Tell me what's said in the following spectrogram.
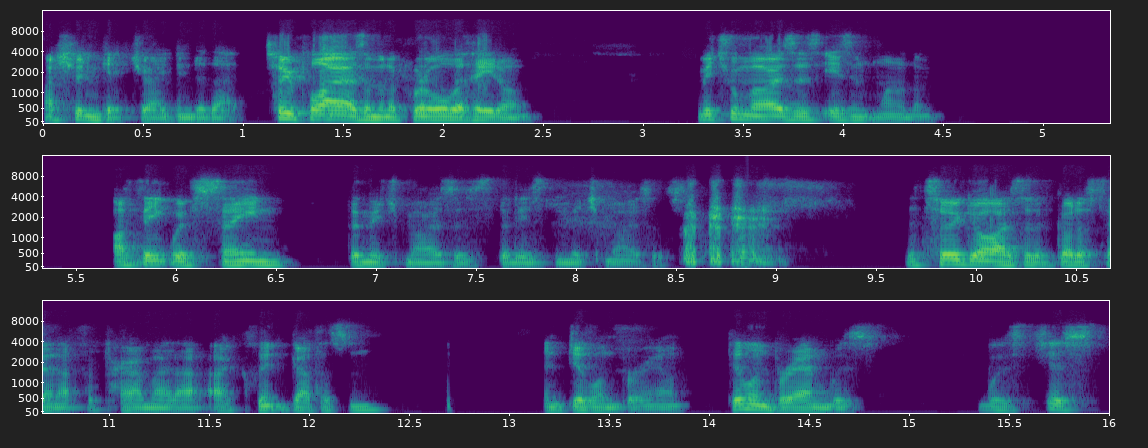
I shouldn't get dragged into that. Two players I'm going to put all the heat on. Mitchell Moses isn't one of them. I think we've seen the Mitch Moses that is the Mitch Moses. the two guys that have got to stand up for Parramatta are Clint Gutherson and Dylan Brown. Dylan Brown was was just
